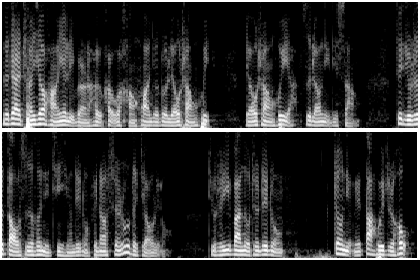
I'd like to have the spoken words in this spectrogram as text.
那在传销行业里边呢，还有还有个行话叫做疗伤会，疗伤会啊，治疗你的伤，这就是导师和你进行这种非常深入的交流，就是一般都是这种正经的大会之后，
